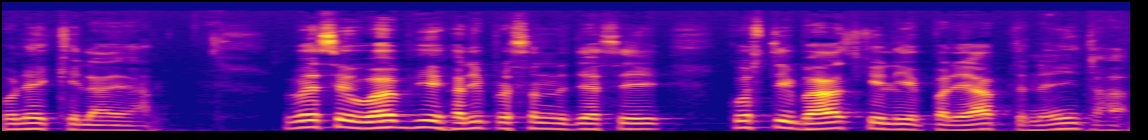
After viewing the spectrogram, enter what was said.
उन्हें खिलाया। वैसे वह भी हरिप्रसन्न जैसे कुश्तीबाज के लिए पर्याप्त नहीं था।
